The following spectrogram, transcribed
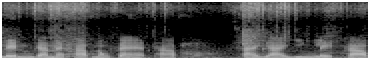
เล่นกันนะครับ น้องแฝดครับชายใหญ่ยิงเล็กครับ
